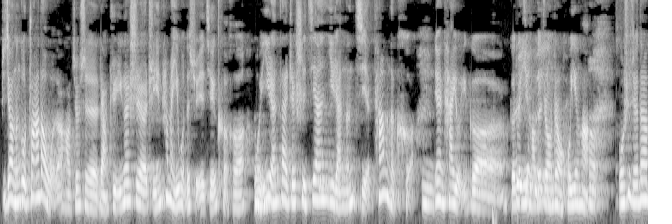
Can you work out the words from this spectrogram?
比较能够抓到我的哈，就是两句，一个是只因他们以我的血液解渴，和我依然在这世间，依然能解他们的渴。嗯，因为它有一个隔着几行的这种这种呼应哈。嗯。我是觉得，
